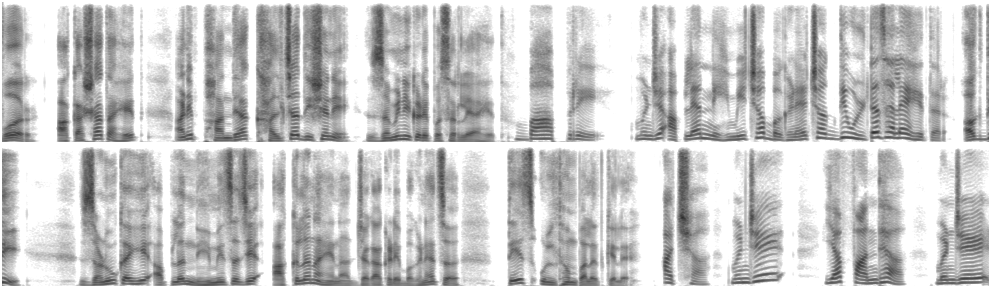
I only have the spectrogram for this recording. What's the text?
वर आकाशात आहेत आणि फांद्या खालच्या दिशेने जमिनीकडे पसरले आहेत. बापरे! म्हणजे आपल्या नेहमीच्या बघण्याच्या अगदी उलटं झालंय हे तर. अगदी. जणू काही आपलं नेहमीचं जे आकलन आहे ना जगाकडे बघण्याचं तेच उलथम पालत केलंय. अच्छा. म्हणजे या फांद्या म्हणजे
